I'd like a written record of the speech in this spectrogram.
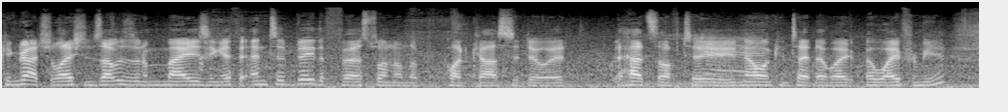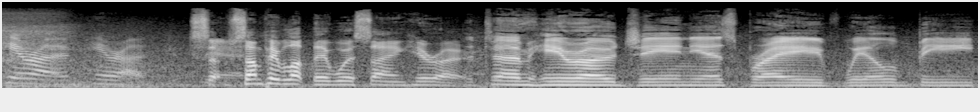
congratulations. That was an amazing effort, and to be the first one on the podcast to do it, hats off to you. No one can take that away, away from you. Hero, hero. So, Some people up there were saying hero. The term hero, genius, brave will be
